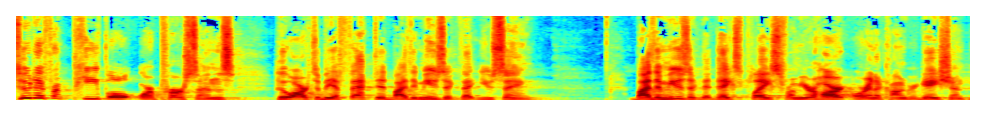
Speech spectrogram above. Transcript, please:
two different people or persons who are to be affected by the music that you sing. By the music that takes place from your heart or in a congregation,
